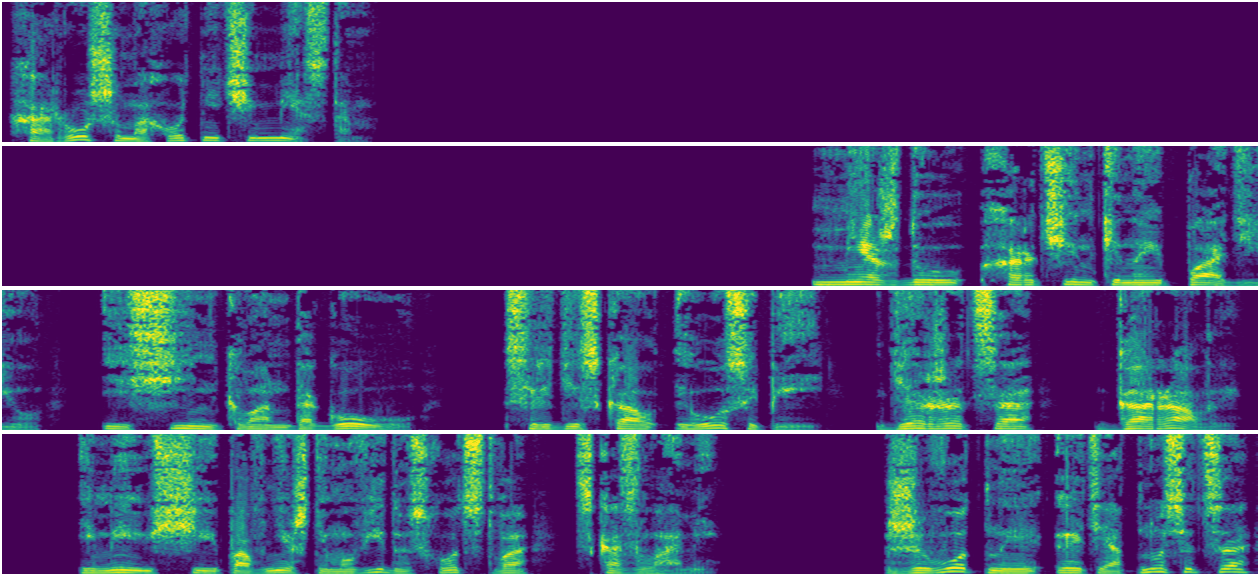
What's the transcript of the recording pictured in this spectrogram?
хорошим охотничьим местом. Между Харчинкиной падью и Синь-Квандагоу среди скал и осыпей держатся горалы, имеющие по внешнему виду сходство с козлами. Животные эти относятся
